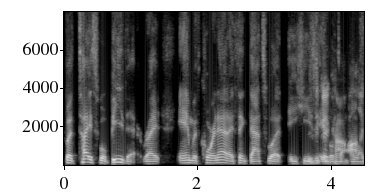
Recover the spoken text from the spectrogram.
But Theis will be there, right? And with Kornet, I think that's what he's, he's able to offer. Like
